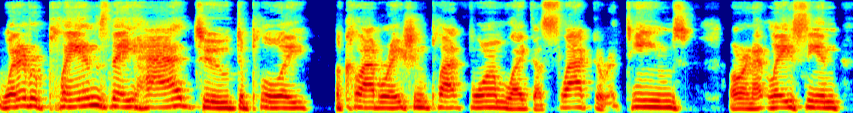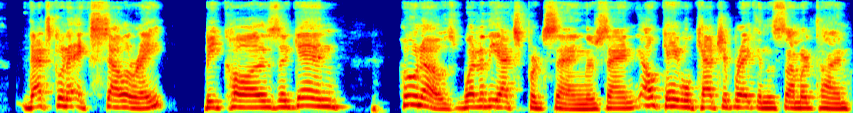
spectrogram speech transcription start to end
Whatever plans they had to deploy a collaboration platform like a Slack or a Teams or an Atlassian, that's going to accelerate because, again, who knows? What are the experts saying? They're saying, okay, we'll catch a break in the summertime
